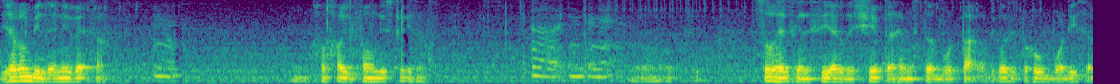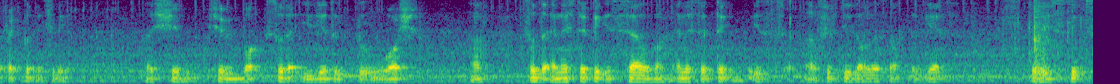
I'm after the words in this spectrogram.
You- haven't been to any vets? No. How, how you found this place? Uh, internet. Oh, okay. So as you can see, I got to shave the hamster botak because it's the whole body is affected actually. Shave, shave it back so that easier to, to wash. Huh? So the anesthetic itself, uh, anesthetic is uh, fifty dollars uh, the gas. So it slips.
